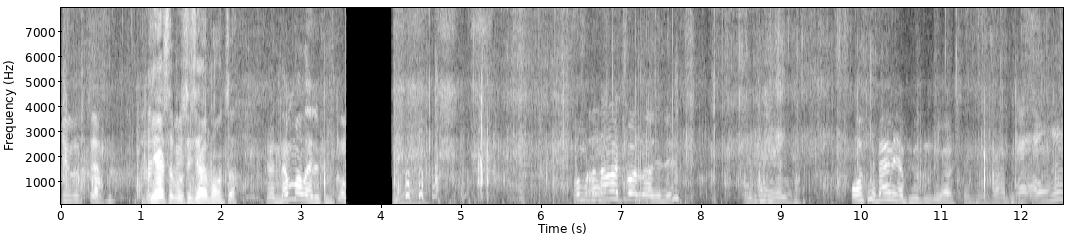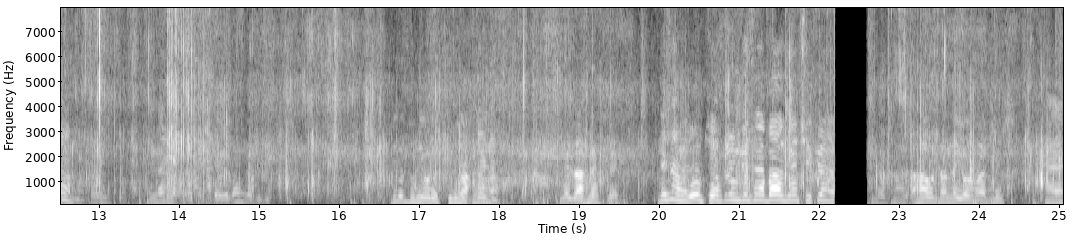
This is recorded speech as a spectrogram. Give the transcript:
Giyerse bu sıcağı monta. Ya ne mal herif bu? Oğlum burada ne ağaç var lan Ali? Oradan iyi oğlum. O teber mi yapıyordun bu ağaçtan? Ne yapıyorsun? Ha avlanıyor mu? Bunları deveden götürdük. Bir de duruyor orada sürüyor. Traktörle. Ne zahmetler. Ne zaman oğlum traktörün gözüne bağlıyorsun çekiyorsun. Aha oradan da yol varmış. He.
